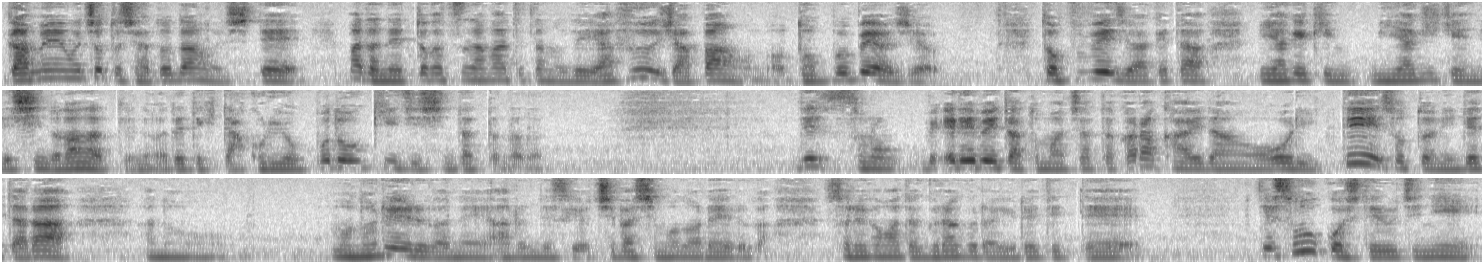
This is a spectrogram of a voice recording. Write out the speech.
画面をちょっとシャットダウンしてまだネットがつながってたので Yahoo! のトップページをトップページを開けた宮城県宮城県で震度7っていうのが出てきてこれよっぽど大きい地震だったんだな。でそのエレベーター止まっちゃったから階段を降りて外に出たらあのモノレールがねあるんですよ。千葉市モノレールが。それがまたぐらぐら揺れてて。でそうこうしてるうちに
